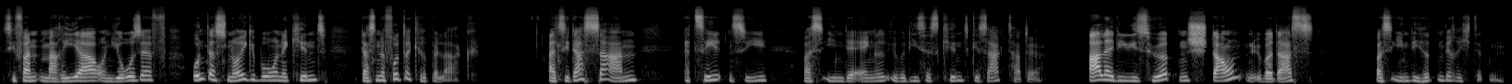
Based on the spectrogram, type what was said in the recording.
Sie fanden Maria und Josef und das neugeborene Kind, das in der Futterkrippe lag. Als sie das sahen, erzählten sie, was ihnen der Engel über dieses Kind gesagt hatte. Alle, die dies hörten, staunten über das, was ihnen die Hirten berichteten.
